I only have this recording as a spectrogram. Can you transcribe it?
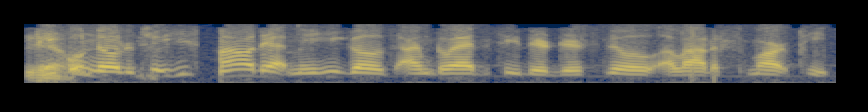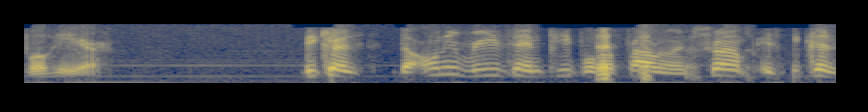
Yeah. People know the truth. He smiled at me. He goes, "I'm glad to see that there's still a lot of smart people here." Because the only reason people are following Trump is because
